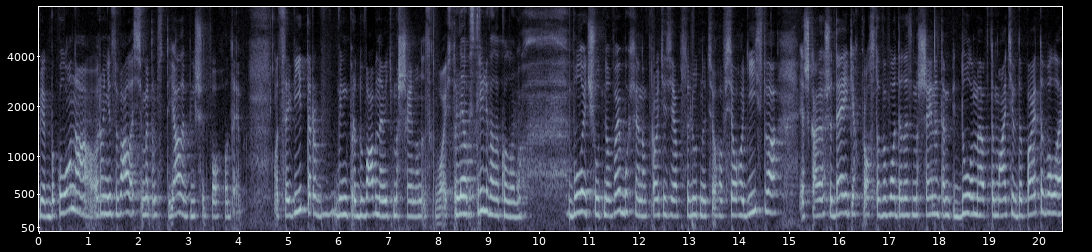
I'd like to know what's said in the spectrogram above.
якби, колона організувалася. Ми там стояли більше двох годин. Оцей вітер він продував навіть машину насквозь. Тобто Не обстрілювали колону. Було чутно вибухи на протязі абсолютно цього всього дійства. Я ж кажу, що деяких просто виводили з машини там під дулами автоматів, допитували.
